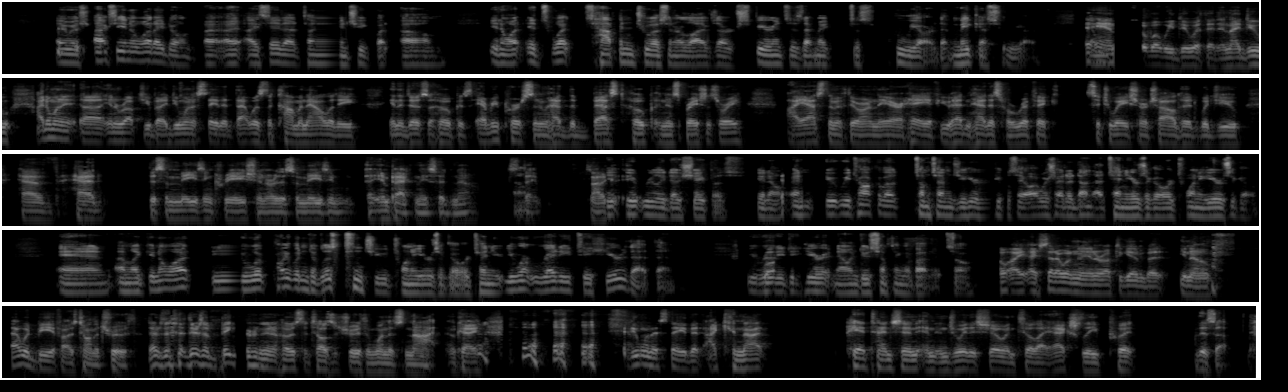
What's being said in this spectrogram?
I wish. Actually, you know what? I don't. I, I, I say that tongue in cheek, but um, you know what? It's what's happened to us in our lives, our experiences that make us who we are, that make us who we are. And, and what we do with it. And I do, I don't want to uh, interrupt you, but I do want to say that that was the commonality in the dose of hope is every person who had the best hope and inspiration story. I asked them if they were on the air, Hey, if you hadn't had this horrific situation or childhood, would you have had this amazing creation or this amazing uh, impact? And they said, no, it's, no. it's not. A, it, it, really does shape us, you know, and we talk about, sometimes you hear people say, Oh, I wish I'd have done that 10 years ago or 20 years ago and I'm like, you know what? You would, probably wouldn't have listened to you 20 years ago or 10 years. You weren't ready to hear that then. You're ready well, to hear it now and do something about it. So, oh, I, I said I wasn't going to interrupt again, but you know, that would be if I was telling the truth. There's a, there's a big difference in a host that tells the truth and one that's not. Okay. I do want to say that I cannot pay attention and enjoy the show until I actually put this up.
